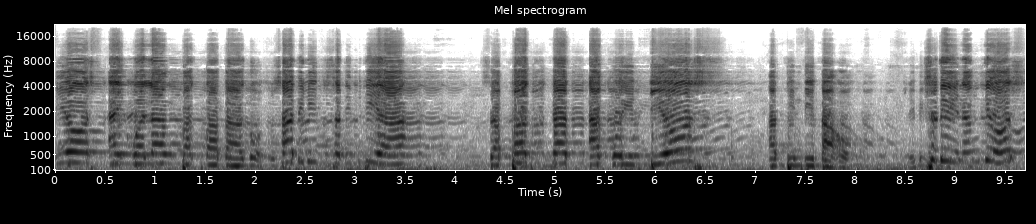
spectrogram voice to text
Diyos ay walang pagbabago. So sabi dito sa Biblia, sapagkat ako'y Diyos at hindi tao. So, ibig sabihin, ang Diyos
